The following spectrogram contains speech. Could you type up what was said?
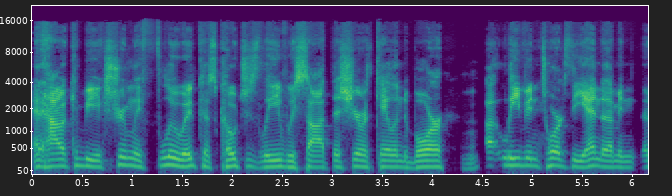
and how it can be extremely fluid because coaches leave. We saw it this year with Kalen DeBoer Mhm. uh, leaving towards the end. I mean, uh,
